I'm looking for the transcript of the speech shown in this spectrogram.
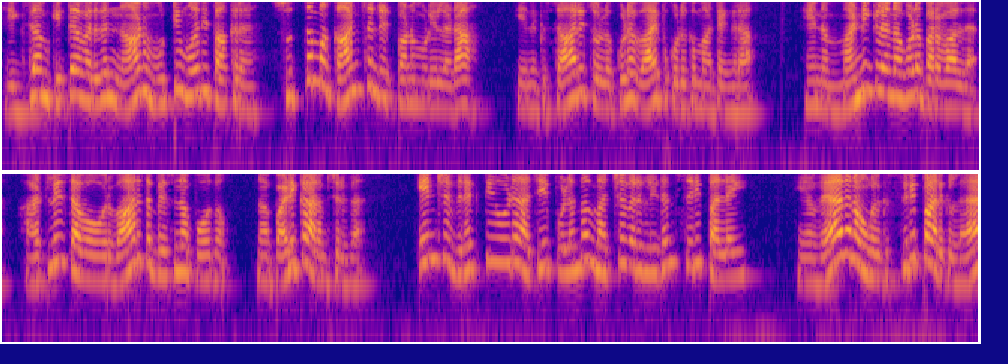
எக்ஸாம் கிட்ட வருதுன்னு நானும் முட்டி மோதி பாக்குறேன். சுத்தமா கான்சென்ட்ரேட் பண்ண முடியலடா. எனக்கு சாரி சொல்ல கூட வாய்ப்பு கொடுக்க மாட்டேங்கிறா. என்ன மன்னிக்கலன்னா கூட பரவாயில்ல. அட்லீஸ்ட் அவ ஒரு வாரத்தை பேசினா போதும். நான் படிக்க ஆரம்பிச்சிடுவேன். என்ற விரக்தியோடு அஜய் புலம்ப மற்றவர்களிடம் சிரிப்பலை என் வேதனை உங்களுக்கு சிரிப்பா இருக்குல்ல?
